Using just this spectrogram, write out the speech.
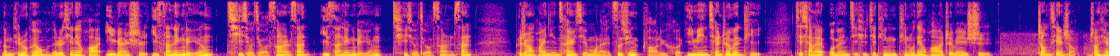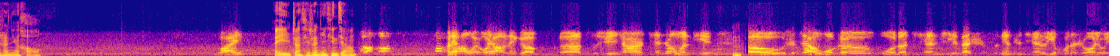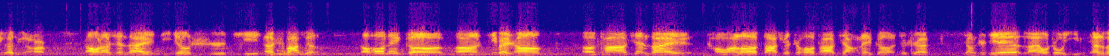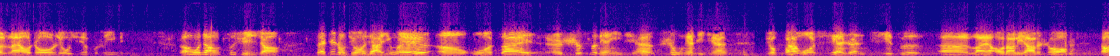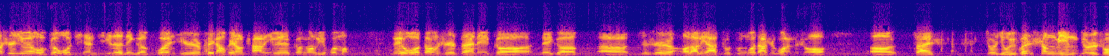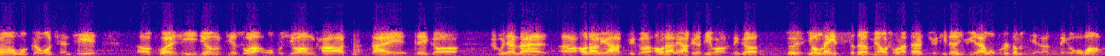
那么，听众朋友，我们的热线电话依然是一三零零七九九三二三一三零零七九九三二三，非常欢迎您参与节目来咨询法律和移民签证问题。接下来我们继续接听听众电话，这位是张先生，张先生您好。喂，哎，张先生，您请讲。啊啊，啊，您好，我我想那个呃咨询一下签证问题。嗯。呃，是这样，我跟我的前妻在十四年之前离婚的时候有一个女儿，然后呢现在已经十七呃十八岁了，然后那个呃基本上呃她现在考完了大学之后，她想那个就是想直接来澳洲移呃不来澳洲留学，不是移民。然后我想咨询一下。在这种情况下，因为呃，我在呃十四年以前、十五年以前，就办我现任妻子呃来澳大利亚的时候，当时因为我跟我前妻的那个关系是非常非常差的，因为刚刚离婚嘛，所以我当时在那个那个呃，就是澳大利亚驻中国大使馆的时候，呃，在就是有一份声明，就是说我跟我前妻呃关系已经结束了，我不希望他在那个。出现在呃澳大利亚这个澳大利亚这个地方，那个有有类似的描述了，但具体的语言我不是这么写的，那个我忘了。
